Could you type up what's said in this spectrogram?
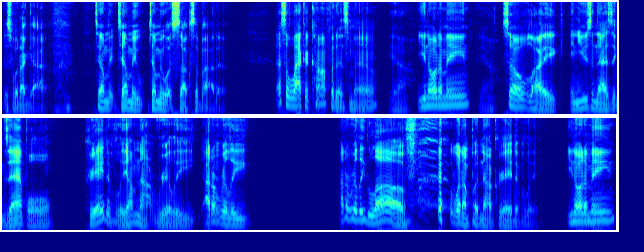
this is what I got. tell me tell me tell me what sucks about it." That's a lack of confidence, man. yeah, You know what I mean? yeah. So like in using that as example, creatively, I'm not really I don't really I don't really love what I'm putting out creatively. You know what I mean?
